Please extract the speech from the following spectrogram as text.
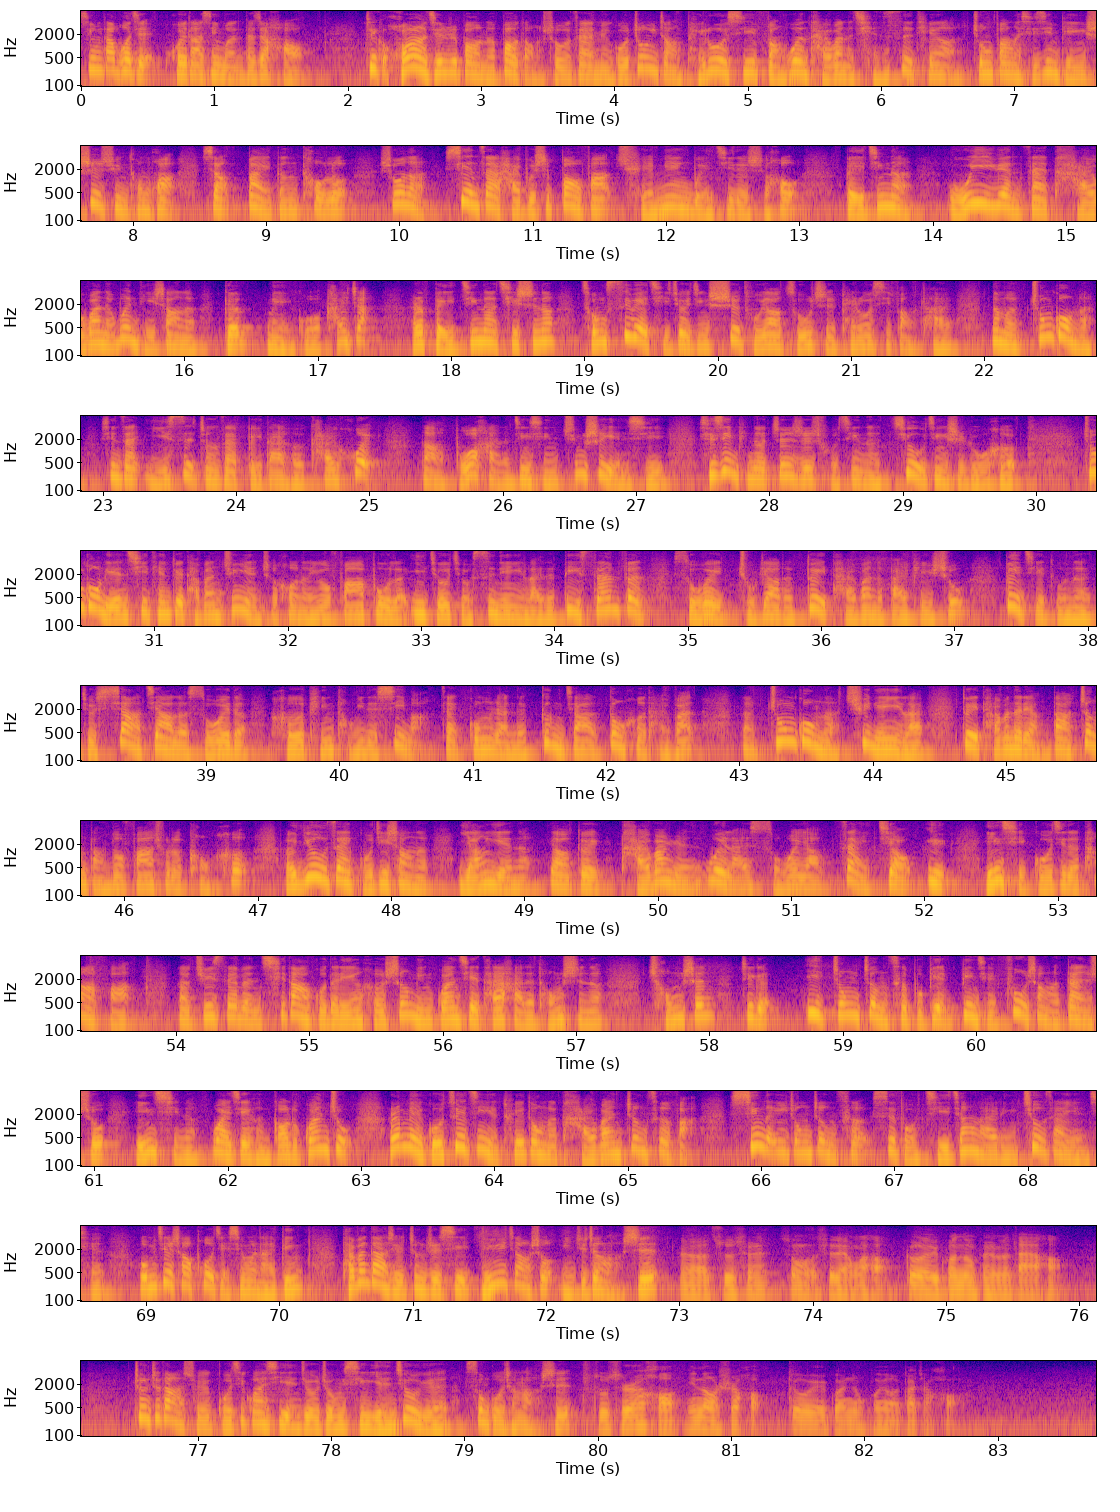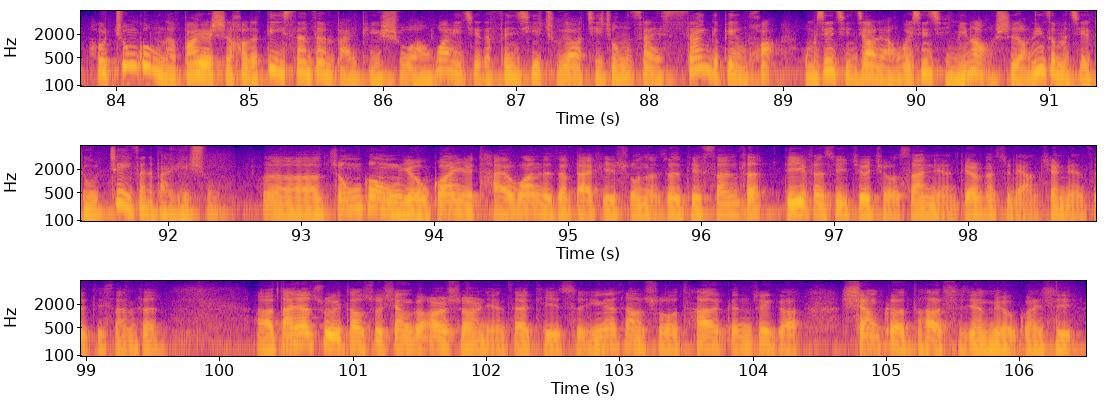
新闻大破解，汇大新闻，大家好。这个《华尔街日报》呢报道说，在美国众议长佩洛西访问台湾的前四天啊，中方的习近平视讯通话向拜登透露说呢，现在还不是爆发全面危机的时候，北京呢无意愿在台湾的问题上呢跟美国开战。而北京呢，其实呢，从四月起就已经试图要阻止佩洛西访台。那么中共呢，现在疑似正在北戴河开会，那渤海呢进行军事演习。习近平的真实处境呢，究竟是如何？中共连七天对台湾军演之后呢，又发布了一九九四年以来的第三份所谓主要的对台湾的白皮书，被解读呢就下架了所谓的和平统一的戏码，在公然的更加的恫吓台湾。那中共呢去年以来对台湾的两大政党都发出了恐吓，而又在国际上呢扬言呢要对台湾人未来所谓要再教育，引起国际的挞伐。那 G7 七大国的联合声明关切台海的同时呢，重申这个一中政策不变，并且附上了弹书，引起呢外界很高的关注。而美国最近也推动了台湾政策法，新的一中政策是否即将来临，就在眼前。我们介绍破解新闻来宾，台湾大学政治系名誉教授林志正老师。呃，主持人宋老师两位好，各位观众朋友们大家好。政治大学国际关系研究中心研究员宋国成老师。主持人好，林老师好，各位观众朋友大家好。和中共呢，八月十号的第三份白皮书啊，外界的分析主要集中在三个变化。我们先请教两位，先请明老师啊，您怎么解读这份的白皮书？呃，中共有关于台湾的这白皮书呢，这是第三份，第一份是一九九三年，第二份是两千年，这第三份。啊、呃，大家注意到说，相隔二十二年再提一次，应该这样说，它跟这个相隔多少时间没有关系。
